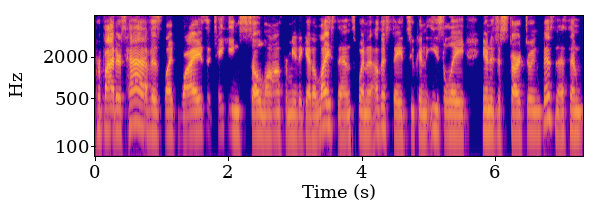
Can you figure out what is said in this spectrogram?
providers have is like why is it taking so long for me to get a license when in other states you can easily you know just start doing business and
